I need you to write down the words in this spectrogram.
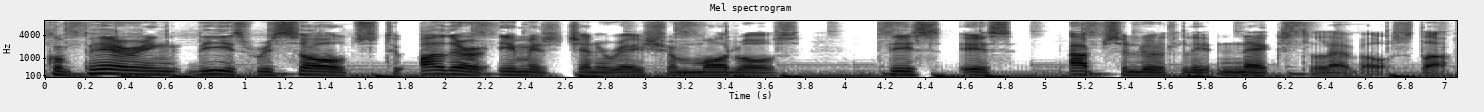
comparing these results to other image generation models, this is absolutely next level stuff.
